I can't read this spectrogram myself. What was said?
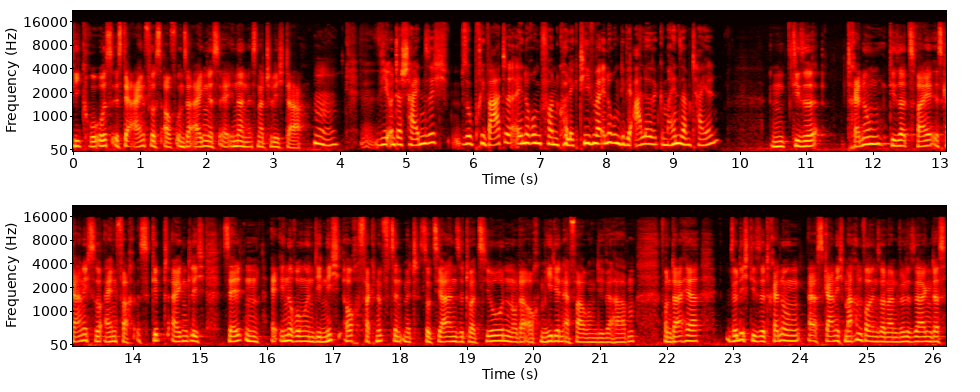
wie groß ist der Einfluss auf unser eigenes Erinnern, ist natürlich da. Hm. Wie unterscheiden sich so private Erinnerungen von kollektiven Erinnerungen, die wir alle gemeinsam teilen? Diese Trennung dieser zwei ist gar nicht so einfach. Es gibt eigentlich selten Erinnerungen, die nicht auch verknüpft sind mit sozialen Situationen oder auch Medienerfahrungen, die wir haben. Von daher würde ich diese Trennung erst gar nicht machen wollen, sondern würde sagen, dass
